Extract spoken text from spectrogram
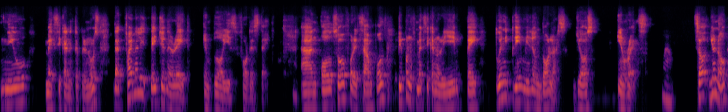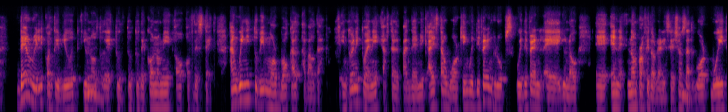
new Mexican entrepreneurs that finally they generate employees for the state. And also, for example, people of Mexican origin pay $23 million just in rents. Wow. So, you know, they really contribute, you know, mm. to, the, to, to, to, the economy of, of, the state. And we need to be more vocal about that. In 2020, after the pandemic, I started working with different groups, with different, uh, you know, uh, and nonprofit organizations mm. that work with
